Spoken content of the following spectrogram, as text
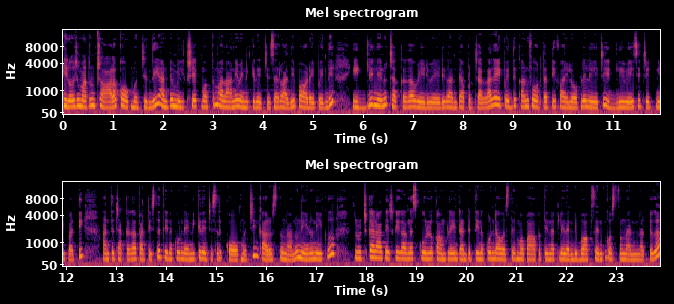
ఈరోజు మాత్రం చాలా కోపం వచ్చింది. అంటే మిల్క్ షేక్ మొత్తం అలానే వెనక్కి తెచ్చేశారు. అది పాడైపోయింది. ఇడ్లీ నేను చక్కగా వేడి వేడిగా అంటే అప్పుడు చల్లగా అయిపోయింది. కానీ ఫోర్ థర్టీ ఫైవ్ లోపలే లేచి ఇడ్లీ వేసి చట్నీ పట్టి అంత చక్కగా పట్టిస్తే తినకుండా వెనక్కి తెచ్చేసరికి కోపం వచ్చి ఇంకా అరుస్తున్నాను. నేను నీకు రుచిక రాకేష్కి గంగ స్కూల్లో కంప్లైంట్ అంటే తినకుండా వస్తే మా పాప తినట్లేదండి. బాక్స్ వెనక్కి వస్తుంది అన్నట్టుగా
